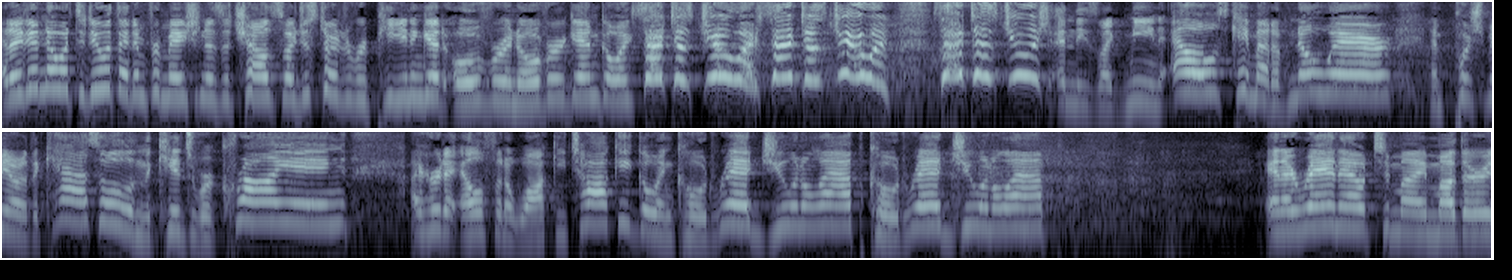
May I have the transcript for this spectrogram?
And I didn't know what to do with that information as a child, so I just started repeating it over and over again, going, Santa's Jewish, Santa's Jewish, Santa's Jewish. And these like mean elves came out of nowhere and pushed me out of the castle, and the kids were crying. I heard an elf in a walkie talkie going, Code red, Jew in a lap, code red, Jew in a lap. And I ran out to my mother,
